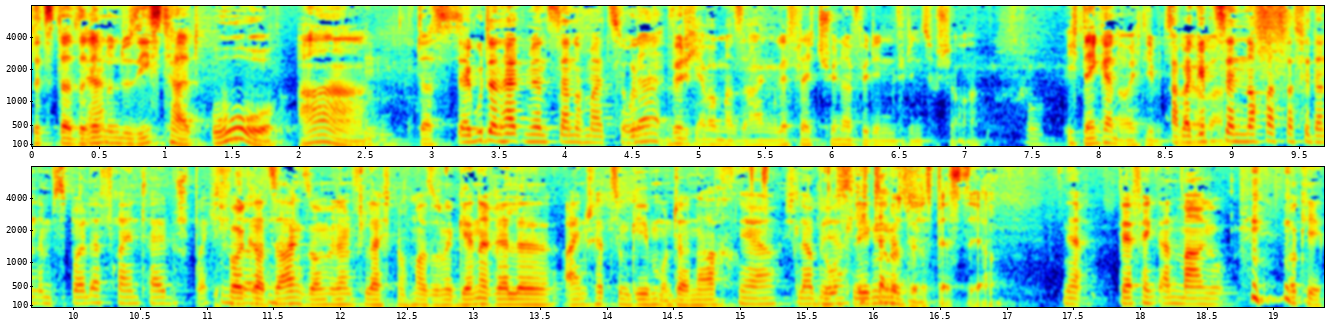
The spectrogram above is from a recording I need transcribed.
sitzt da drin Ja. und du siehst halt, oh, ah, das, Ja gut, dann halten wir uns dann nochmal zurück. oder? Würde ich einfach mal sagen, wäre vielleicht schöner für den, für den Zuschauer. Ich denke an euch, liebe Zuhörer. Aber gibt's denn noch was, was wir dann im spoilerfreien Teil besprechen Ich wollte gerade sagen, sollen wir dann vielleicht noch mal so eine generelle Einschätzung geben und danach Ja, ich glaube, ja. Ich loslegen? glaube, das wäre das Beste, ja. ja. Wer fängt an? Mario. Okay,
